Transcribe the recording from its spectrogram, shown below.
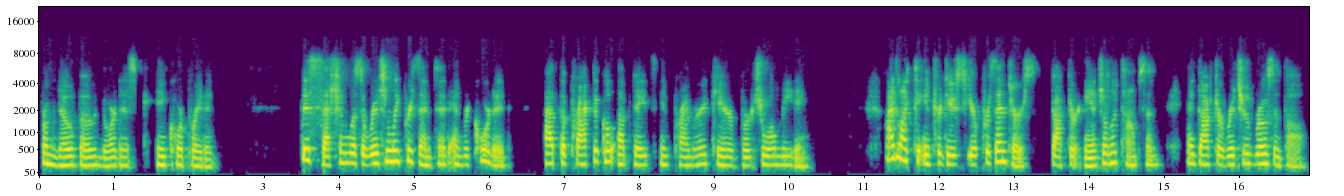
from Novo Nordisk Incorporated. This session was originally presented and recorded at the Practical Updates in Primary Care virtual meeting. I'd like to introduce your presenters, Dr. Angela Thompson and Dr. Richard Rosenthal.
